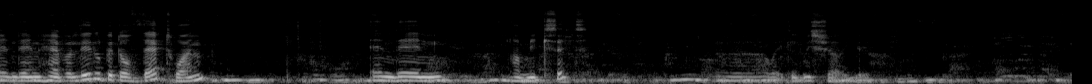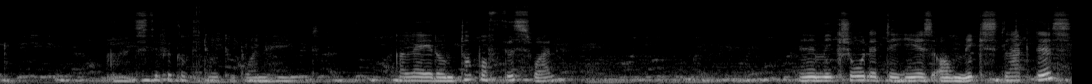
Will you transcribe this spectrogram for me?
and then have a little bit of that one. And then I'll mix it. Uh, wait let me show you. Uh, it's difficult to do it with one hand. I lay it on top of this one. And make sure that the hairs are mixed like this.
